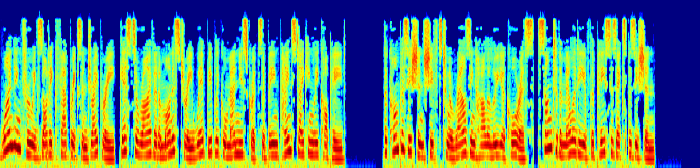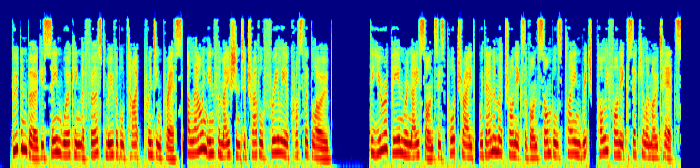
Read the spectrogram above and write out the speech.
Winding through exotic fabrics and drapery, guests arrive at a monastery where biblical manuscripts are being painstakingly copied. The composition shifts to a rousing Hallelujah chorus, sung to the melody of the piece's exposition. Gutenberg is seen working the first movable type printing press, allowing information to travel freely across the globe. The European Renaissance is portrayed, with animatronics of ensembles playing rich, polyphonic secular motets,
